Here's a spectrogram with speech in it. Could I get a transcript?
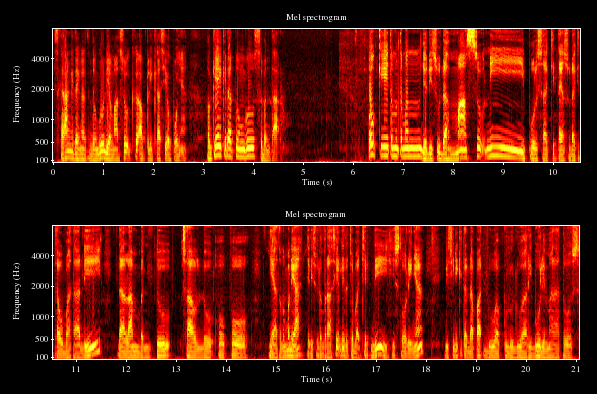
Sekarang kita tinggal tunggu dia masuk ke aplikasi Oppo nya oke kita tunggu sebentar Oke teman-teman. Jadi sudah masuk nih pulsa kita yang sudah kita ubah tadi dalam bentuk saldo Oppo. Ya teman-teman ya. Jadi sudah berhasil. Kita coba cek di historinya. Di sini kita dapat 22.500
